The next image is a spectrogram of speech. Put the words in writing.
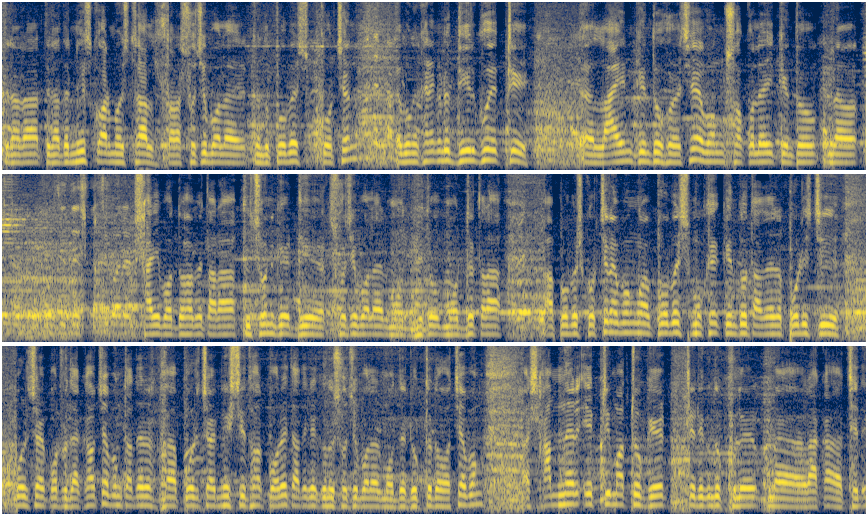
তেনারা, তেনাদের নিজ কর্মস্থল, তারা সচিবালয়ে কিন্তু প্রবেশ করছেন এবং এখানে কিন্তু দীর্ঘ একটি লাইন কিন্তু হয়েছে এবং সকলেই কিন্তু সারিবদ্ধভাবে তারা পিছন গেট দিয়ে সচিবালয়ের ভিতর মধ্যে তারা প্রবেশ করছেন এবং প্রবেশ মুখে কিন্তু তাদের পরিচয় পরিচয়পত্র দেখা হচ্ছে এবং তাদের পরিচয় নিশ্চিত হওয়ার পরে তাদেরকে কিন্তু সচিবালয়ের মধ্যে ঢুকতে দেওয়া হচ্ছে এবং সামনের একটি মাত্র গেট, সেটি কিন্তু খুলে রাখা সেটি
